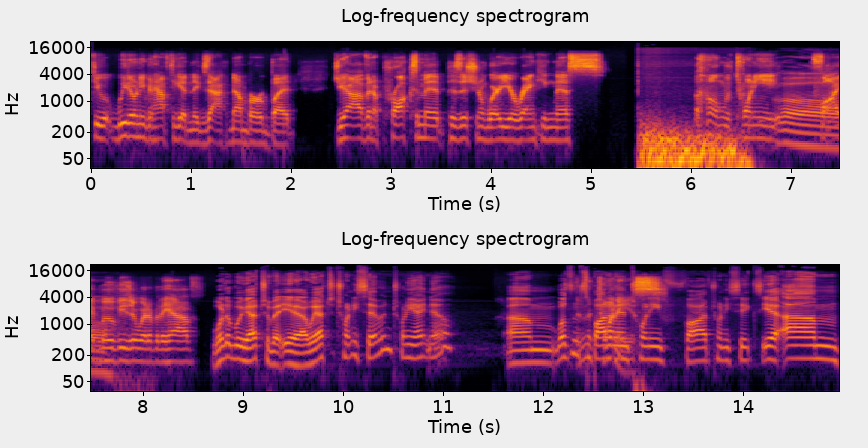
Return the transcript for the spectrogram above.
To, we don't even have to get an exact number, but do you have an approximate position where you're ranking this on the 25 Oh. movies or whatever they have? What are we up to? But yeah, are we up to 27, 28 now? Um, wasn't Spider Man 20s. 25, 26? Yeah. Um,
